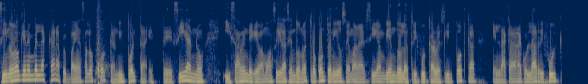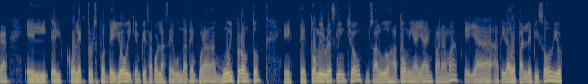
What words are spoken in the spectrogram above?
si no lo quieren ver las caras, pues váyanse a los podcasts, no importa, este, síganos y saben de que vamos a seguir haciendo nuestro contenido semanal. Sigan viendo los Trifulca Wrestling Podcast en la clara con la Trifulca, el, el Collector Spot de Joey que empieza con la segunda temporada muy pronto este Tommy Wrestling Show. Un saludo a Tommy allá en Panamá, que ya ha tirado par de episodios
